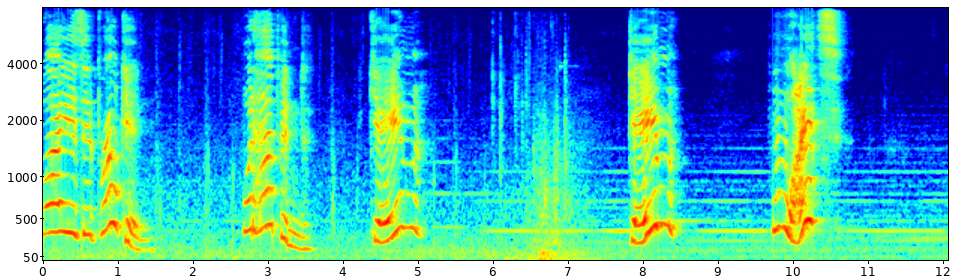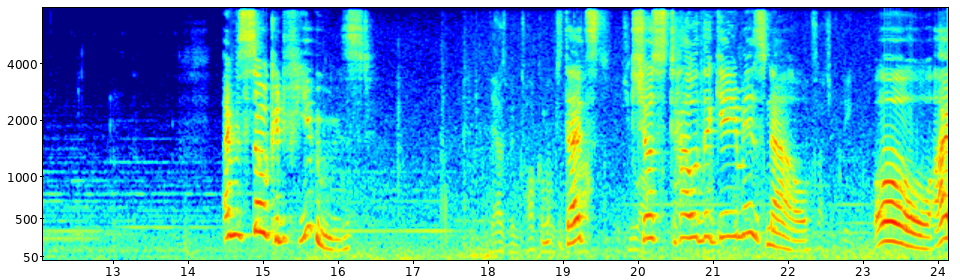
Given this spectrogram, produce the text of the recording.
Why is it broken? What happened? Game? Game? What? I'm so confused. There's been talk amongst That's the gods that you just how the game is now. are such a being. Oh, I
